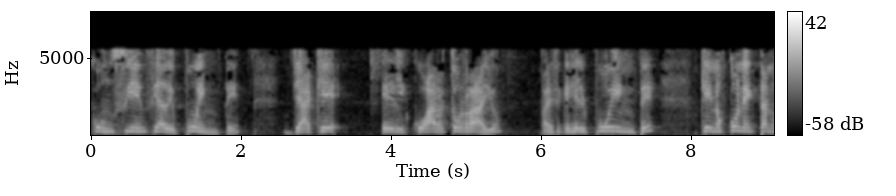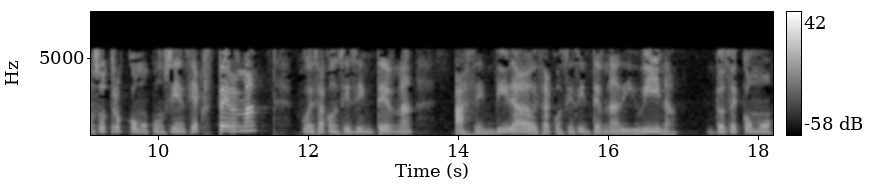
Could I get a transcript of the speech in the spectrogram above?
conciencia de puente, ya que el cuarto rayo parece que es el puente que nos conecta a nosotros como conciencia externa con esa conciencia interna ascendida o esa conciencia interna divina. Entonces, como,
